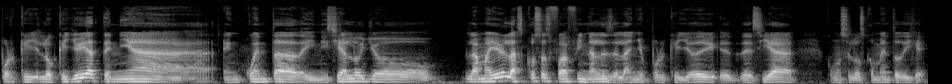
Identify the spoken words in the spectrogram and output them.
porque lo que yo ya tenía en cuenta de iniciarlo, yo, la mayoría de las cosas fue a finales del año, porque yo decía, como se los comento, dije,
